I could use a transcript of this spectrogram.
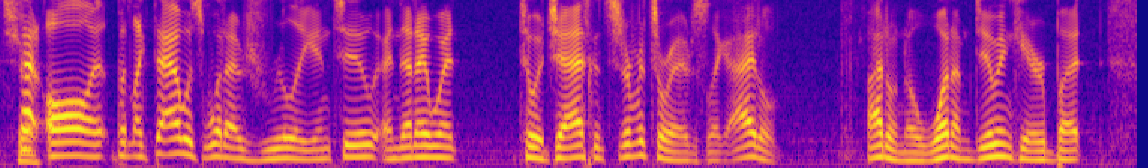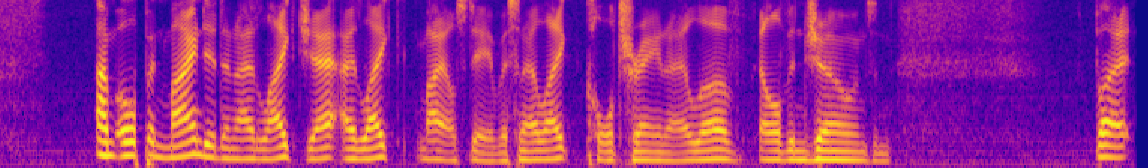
Sure. not all, but like that was what I was really into. And then I went to a jazz conservatory. I was just like, I don't, I don't know what I'm doing here, but I'm open minded and I like jazz. I like Miles Davis and I like Coltrane. I love Elvin Jones and, but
